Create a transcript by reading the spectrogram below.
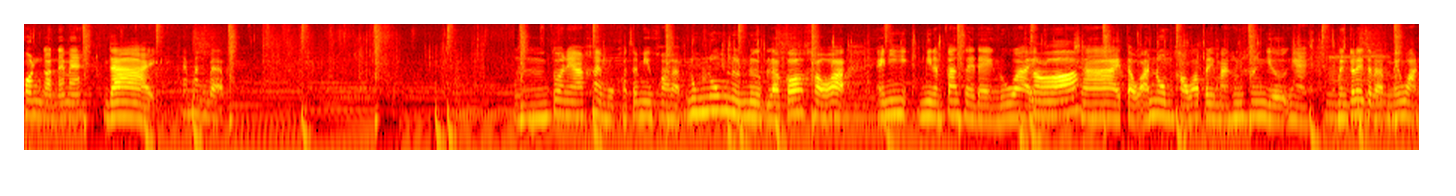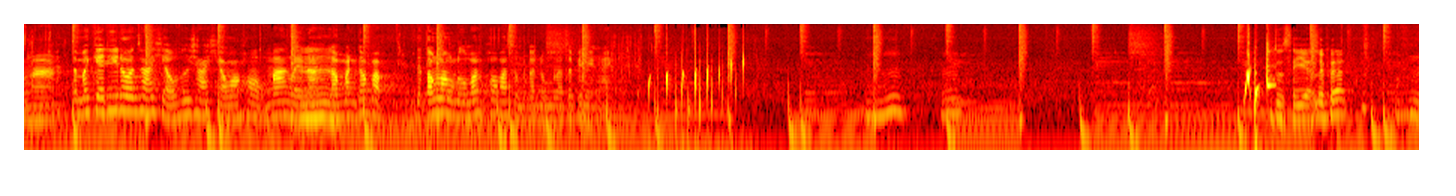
คนก่อนได้ไหม ได้ ให้มันแบบอืม ตัวเนี้ยไข่มุกเขาจะมีความแบบนุ่มๆหนึบๆแล้วก็เขาอะไอ้นี่มีน้ำตาลทรายแดงด้วยเนาะใช่แต่ว่านมเขาว่าปริมาณค่อนข้างเยอะไงอืม มันก็เลยจะแบบไม่หวานมาก แต่เมื่อกี้ที่โดนชาเขียวคือชาเขียวอะหอมมากเลยนะ อืม แล้วมันก็แบบเดี๋ยวต้องลองดูว่าพอผสมกับนมแล้วจะเป็นยังไง ดูดซะเยอะเลยเพื่อนหื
